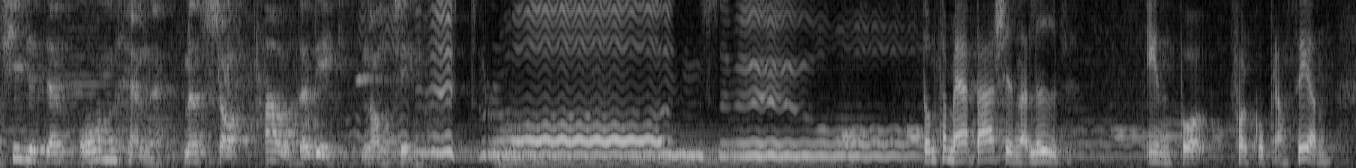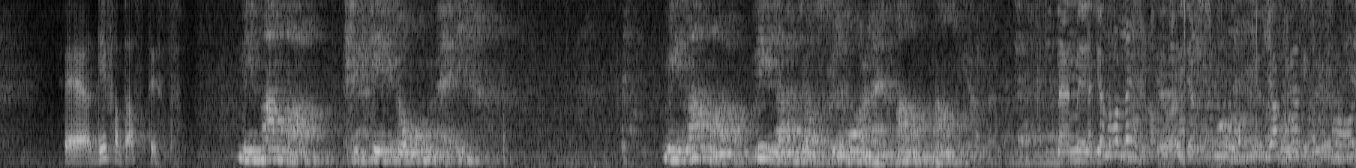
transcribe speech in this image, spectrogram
tiden om henne men sa aldrig någonting. De tar med, bär sina liv in på Folkoperans scen. Eh, Det är fantastiskt. Min mamma tyckte inte om mig. Min mamma ville att jag skulle vara en annan. Nej, men jag, jag, jag, ska, jag, kan stå kvar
